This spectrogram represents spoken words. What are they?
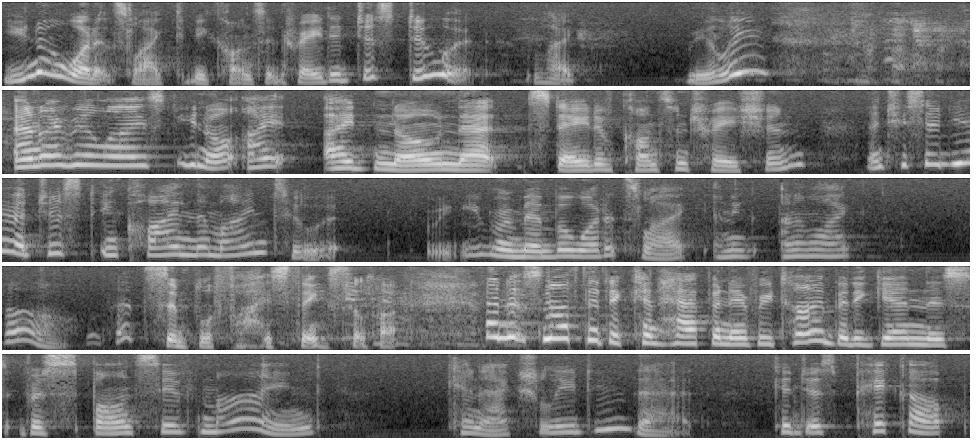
You know what it's like to be concentrated, just do it. I'm like, really? And I realized, you know, I, I'd known that state of concentration. And she said, yeah, just incline the mind to it. You remember what it's like. And, and I'm like, oh, that simplifies things a lot. And it's not that it can happen every time, but again, this responsive mind can actually do that, can just pick up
